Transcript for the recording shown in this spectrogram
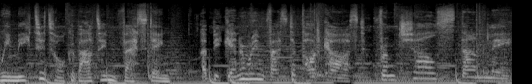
We need to talk about investing, a beginner investor podcast from Charles Stanley.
